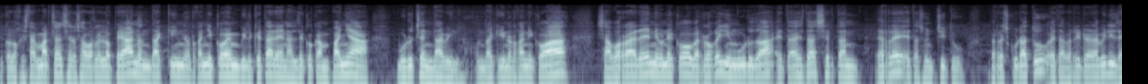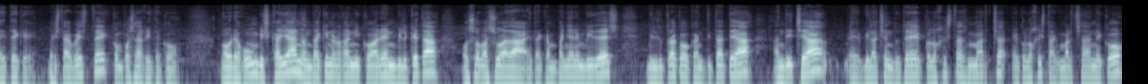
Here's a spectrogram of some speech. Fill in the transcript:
Ekologistak martxan, zero zabor lelopean, ondakin organikoen bilketaren aldeko kanpaina burutzen dabil. Ondakin organikoa, zaborraren euneko berrogei inguru da, eta ez da zertan erre eta zuntxitu, berreskuratu eta berriro erabili daiteke, besteak beste, konposa egiteko. Gaur egun, Bizkaian, ondakin organikoaren bilketa oso basua da, eta kanpainaren bidez, bildutako kantitatea handitzea e, bilatzen dute ekologistak martxaneko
